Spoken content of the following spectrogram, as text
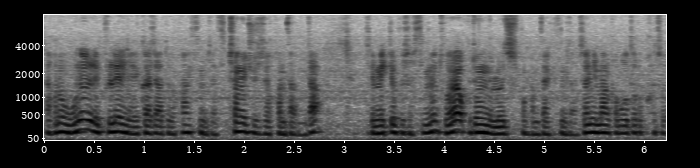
자 그럼 오늘 리플레이는 여기까지 하도록 하겠습니다. 시청해주셔서 감사합니다. 재밌게 보셨으면 좋아요 구독 눌러주시면 감사하겠습니다. 전 이만 가보도록 하죠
